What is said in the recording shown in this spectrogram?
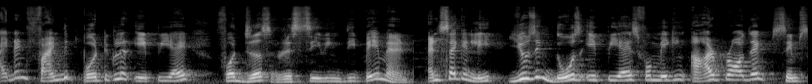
I didn't find the particular API for just receiving the payment. And secondly, using those APIs for making our project seems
